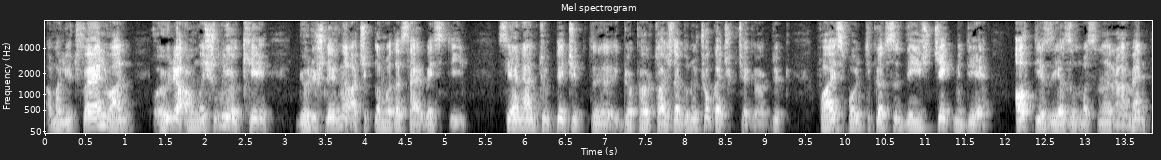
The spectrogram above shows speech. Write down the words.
Ama Lütfü Elvan öyle anlaşılıyor ki görüşlerini açıklamada serbest değil. CNN Türk'te çıktığı röportajda bunu çok açıkça gördük. Faiz politikası değişecek mi diye altyazı yazılmasına rağmen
